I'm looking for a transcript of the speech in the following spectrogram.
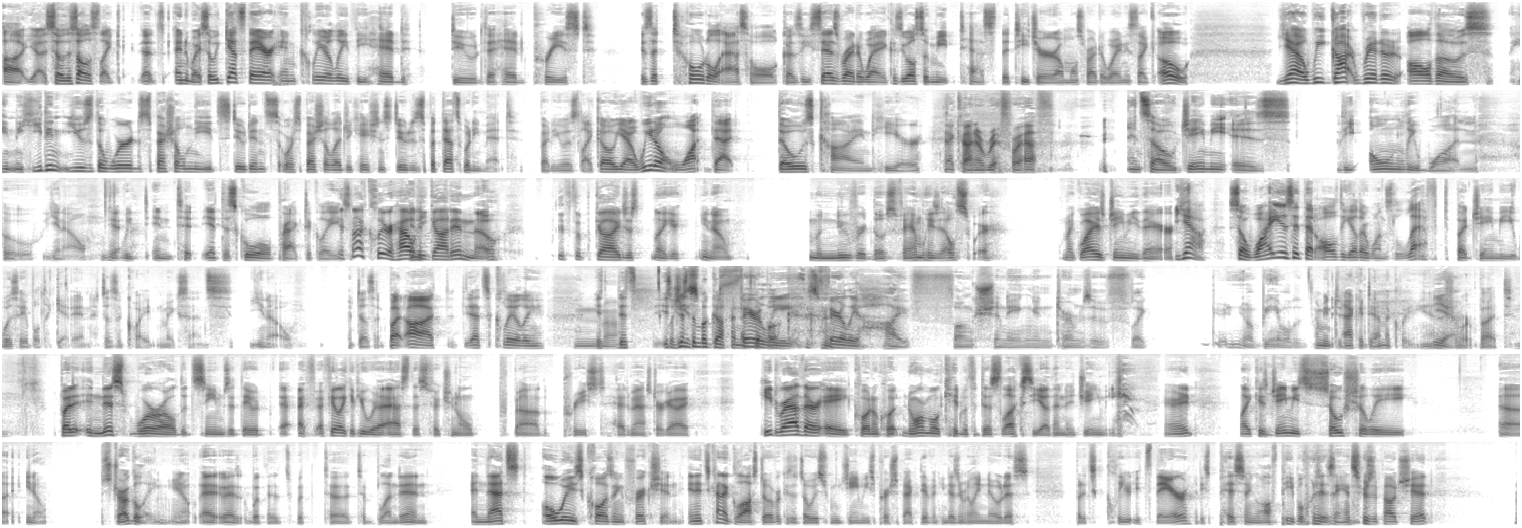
uh, yeah, so there's all this like that's, anyway. So he gets there, and clearly the head dude, the head priest, is a total asshole because he says right away. Because you also meet Tess, the teacher, almost right away, and he's like, "Oh, yeah, we got rid of all those." He he didn't use the word special needs students or special education students, but that's what he meant. But he was like, "Oh yeah, we don't want that." Those kind here. that kind of riffraff. and so Jamie is the only one who you know Yeah. we into at the school practically. It's not clear how he got in though. If the guy just like you know maneuvered those families elsewhere, like why is Jamie there? yeah. So why is it that all the other ones left, but Jamie was able to get in? It doesn't quite make sense. You know, it doesn't. But uh that's clearly it, it's, it's Well, just he's a MacGuffin fairly, of the book. He's fairly high functioning in terms of like you know being able to. I mean, academically, yeah, Yeah. sure, but But in this world, it seems that they would. I, I feel like if you were to ask this fictional uh, the priest headmaster guy, he'd rather a quote unquote normal kid with dyslexia than a Jamie, all right? Like, because Jamie's socially, uh, you know, struggling, you know, as, with it, with to to blend in, and that's always causing friction. And it's kind of glossed over because it's always from Jamie's perspective, and he doesn't really notice. But it's clear it's there that he's pissing off people with his answers about shit.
